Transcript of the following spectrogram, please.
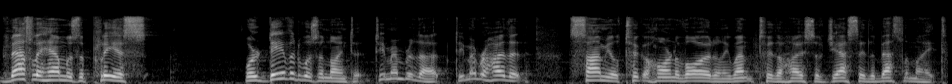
Bethlehem was the place where David was anointed. Do you remember that? Do you remember how that Samuel took a horn of oil and he went to the house of Jesse the Bethlehemite?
